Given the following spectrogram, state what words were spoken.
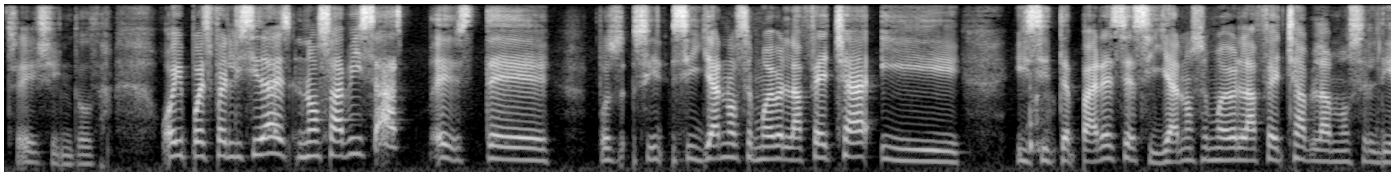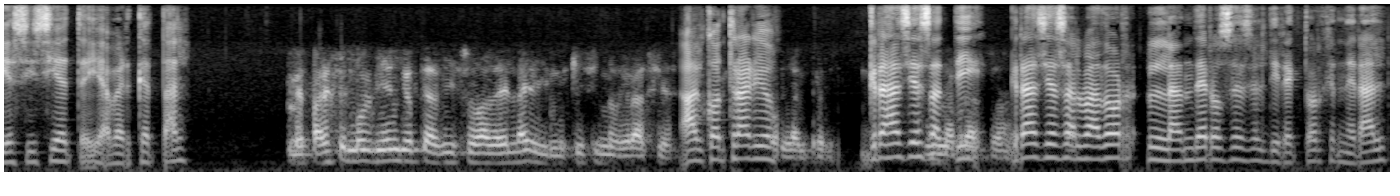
Sí, sin duda. Oye, pues felicidades. Nos avisas, este, pues si, si ya no se mueve la fecha y, y si te parece, si ya no se mueve la fecha, hablamos el 17 y a ver qué tal. Me parece muy bien, yo te aviso Adela y muchísimas gracias. Al contrario, gracias a ti, gracias Salvador Landeros es el director general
